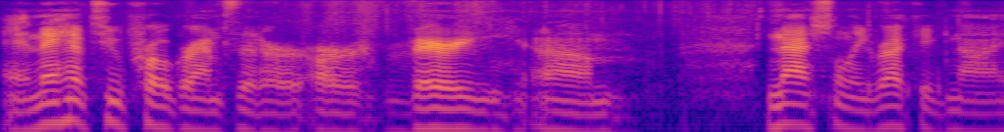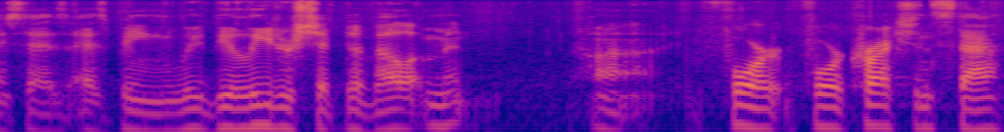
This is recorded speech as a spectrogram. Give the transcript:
And they have two programs that are, are very um, nationally recognized as, as being le- the leadership development uh, for, for corrections staff.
